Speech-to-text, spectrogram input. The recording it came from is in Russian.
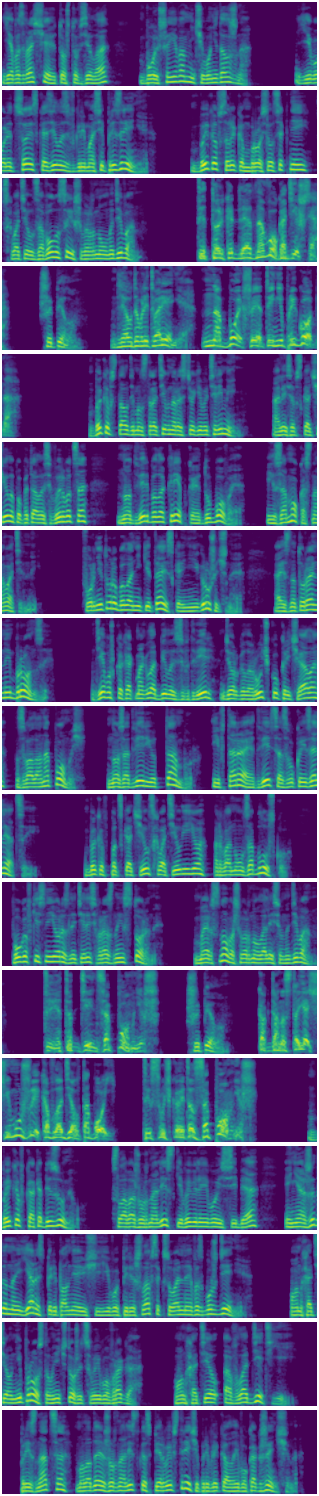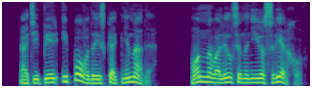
«Я возвращаю то, что взяла, больше я вам ничего не должна». Его лицо исказилось в гримасе презрения. Быков с рыком бросился к ней, схватил за волосы и швырнул на диван. «Ты только для одного годишься!» — шипел он. «Для удовлетворения! На большее ты непригодна!» Быков стал демонстративно расстегивать ремень. Олеся вскочила, попыталась вырваться, но дверь была крепкая, дубовая, и замок основательный. Фурнитура была не китайская, не игрушечная, а из натуральной бронзы — Девушка как могла билась в дверь, дергала ручку, кричала, звала на помощь. Но за дверью тамбур и вторая дверь со звукоизоляцией. Быков подскочил, схватил ее, рванул за блузку. Пуговки с нее разлетелись в разные стороны. Мэр снова швырнул Олесю на диван. «Ты этот день запомнишь!» — шипел он. «Когда настоящий мужик овладел тобой! Ты, сучка, это запомнишь!» Быков как обезумел. Слова журналистки вывели его из себя, и неожиданная ярость, переполняющая его, перешла в сексуальное возбуждение. Он хотел не просто уничтожить своего врага. Он хотел овладеть ей. Признаться, молодая журналистка с первой встречи привлекала его как женщина. А теперь и повода искать не надо. Он навалился на нее сверху.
